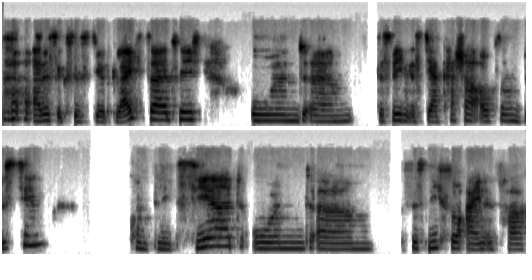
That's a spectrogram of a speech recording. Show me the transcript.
Alles existiert gleichzeitig. Und ähm, deswegen ist die Akasha auch so ein bisschen kompliziert und ähm, es ist nicht so einfach,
